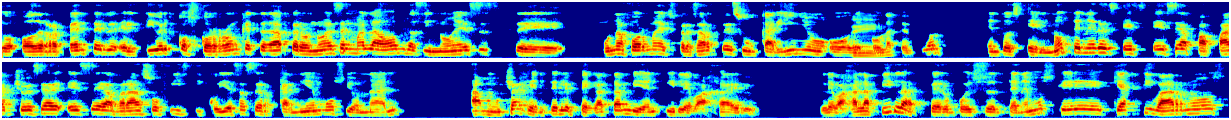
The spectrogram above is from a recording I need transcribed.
o, de repente el, tío, el coscorrón que te da, pero no es en mala onda, sino es este, una forma de expresarte su cariño o, de, la atención. Entonces, el no tener es, ese apapacho, ese, ese abrazo físico y esa cercanía emocional, a mucha gente le pega también y le baja el, le baja la pila, pero pues eh, tenemos que, que, activarnos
